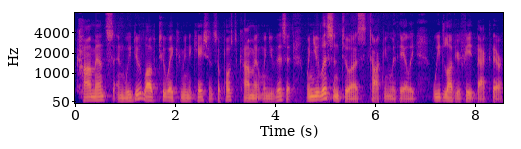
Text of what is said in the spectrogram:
comments, and we do love two way communication, so post a comment when you visit. When you listen to us talking with Haley, we'd love your feedback there.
